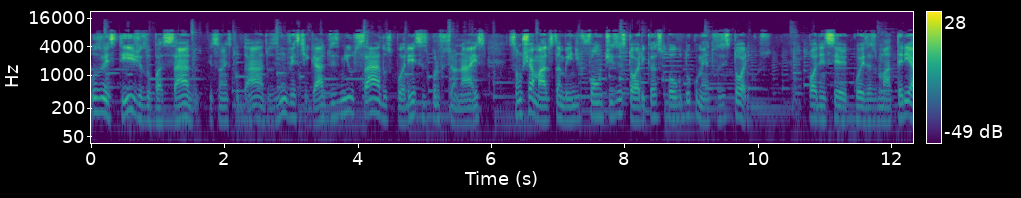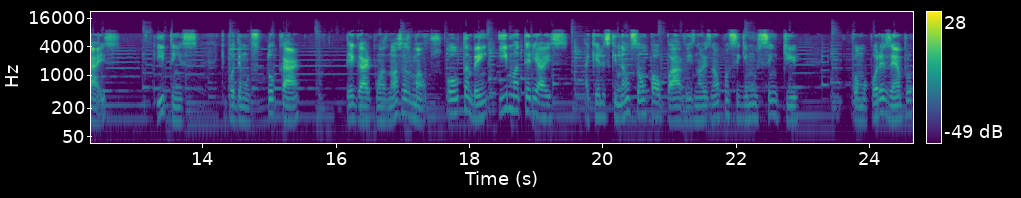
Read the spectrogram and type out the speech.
Os vestígios do passado, que são estudados, investigados, esmiuçados por esses profissionais, são chamados também de fontes históricas ou documentos históricos. Podem ser coisas materiais, itens que podemos tocar, pegar com as nossas mãos, ou também imateriais, aqueles que não são palpáveis, nós não conseguimos sentir, como por exemplo,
